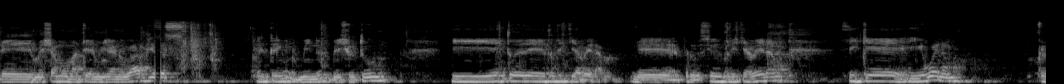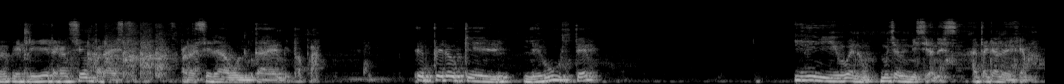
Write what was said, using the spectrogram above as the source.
eh, me llamo Matías Emiliano Barrios, en mi, YouTube, y esto es de Tristia Vera, de producción de Tristia Vera. Así que, y bueno, escribí esta canción para eso, para hacer la voluntad de mi papá. Espero que le guste. Y bueno, muchas bendiciones. Hasta acá le dejamos.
